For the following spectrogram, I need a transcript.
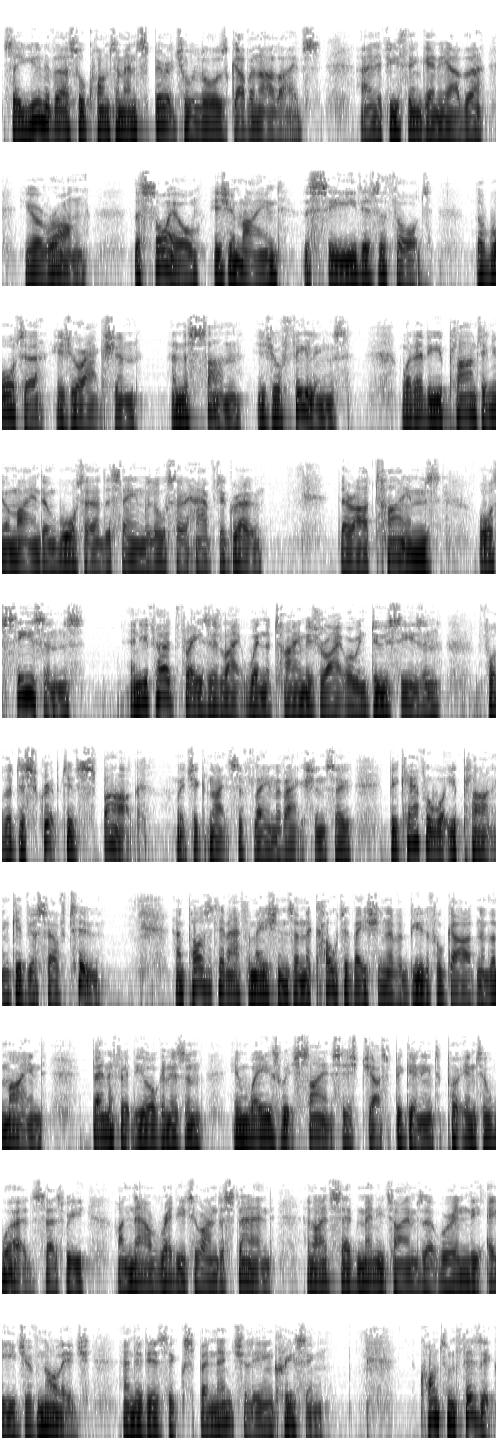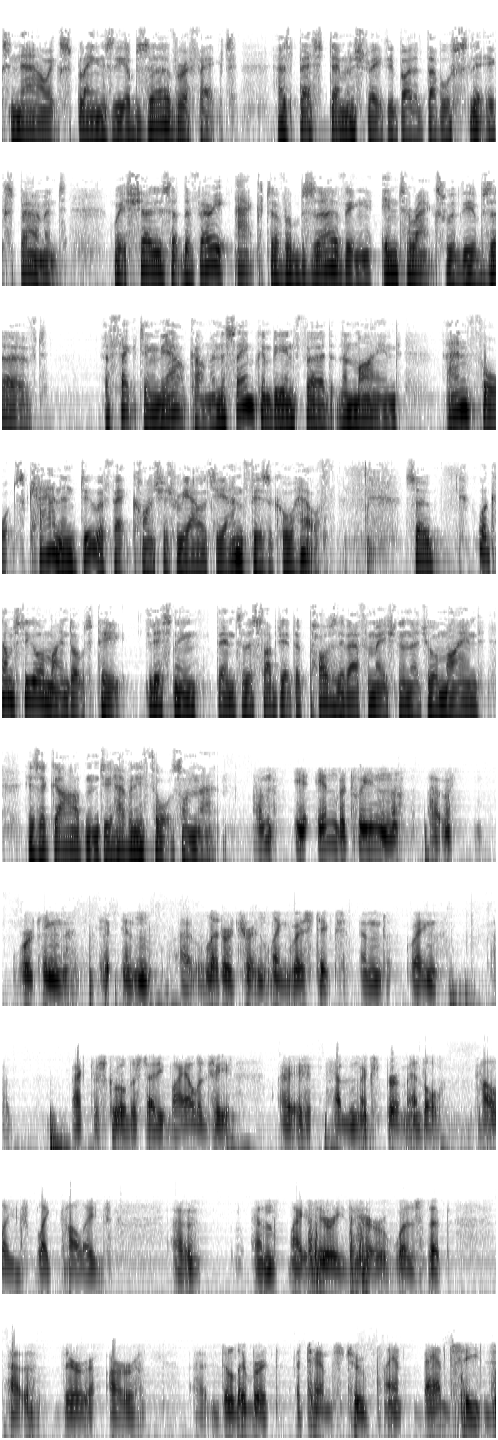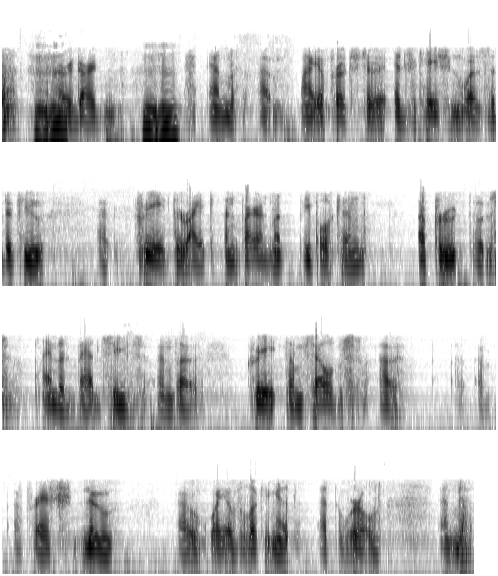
So universal quantum and spiritual laws govern our lives, and if you think any other, you're wrong. The soil is your mind, the seed is the thought, the water is your action, and the sun is your feelings. Whatever you plant in your mind and water, the same will also have to grow. There are times or seasons, and you've heard phrases like when the time is right or in due season, for the descriptive spark which ignites the flame of action. So be careful what you plant and give yourself to. And positive affirmations and the cultivation of a beautiful garden of the mind benefit the organism in ways which science is just beginning to put into words as we are now ready to understand. And I've said many times that we're in the age of knowledge and it is exponentially increasing. Quantum physics now explains the observer effect as best demonstrated by the double slit experiment, which shows that the very act of observing interacts with the observed, affecting the outcome. And the same can be inferred that the mind and thoughts can and do affect conscious reality and physical health. So, what comes to your mind, Dr. Peat, listening then to the subject of positive affirmation and that your mind is a garden? Do you have any thoughts on that? Um, in between uh, working in uh, literature and linguistics and going uh, back to school to study biology, I had an experimental college, Blake College, uh, and my theory there was that there are uh, deliberate attempts to plant bad seeds mm-hmm. in our garden. Mm-hmm. And uh, my approach to education was that if you uh, create the right environment, people can uproot those planted bad seeds and uh, create themselves uh, a, a, fresh, new way of looking at, at the world. And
